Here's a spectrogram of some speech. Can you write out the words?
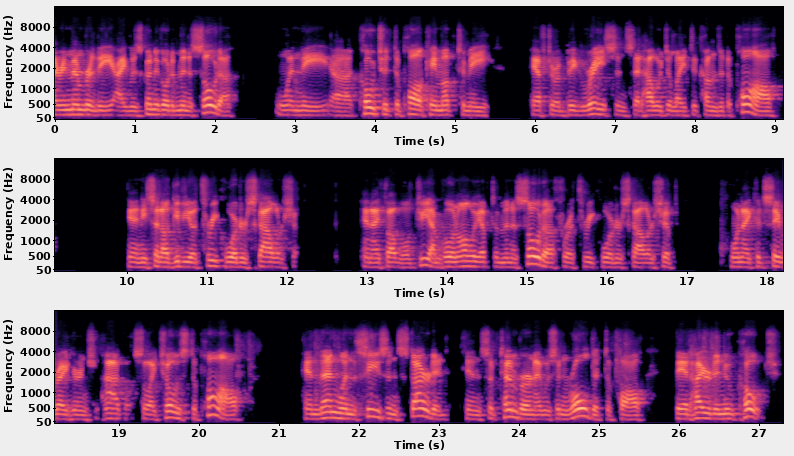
I remember the I was going to go to Minnesota when the uh, coach at DePaul came up to me after a big race and said, "How would you like to come to DePaul?" And he said, "I'll give you a three quarter scholarship." And I thought, well, gee, I'm going all the way up to Minnesota for a three quarter scholarship when I could stay right here in Chicago. So I chose DePaul. And then when the season started in September and I was enrolled at DePaul, they had hired a new coach.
